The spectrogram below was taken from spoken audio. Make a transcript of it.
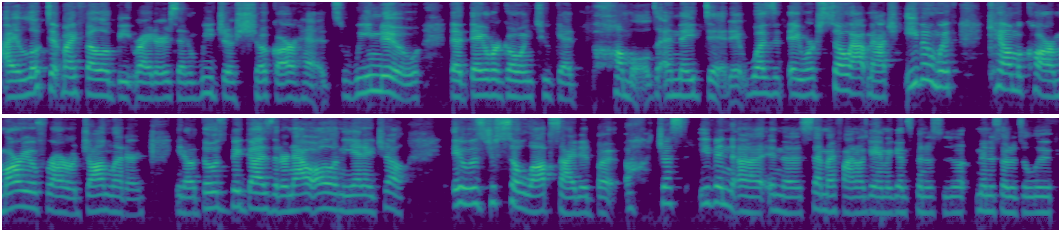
I looked at my fellow beat writers and we just shook our heads. We knew that they were going to get pummeled, and they did. It wasn't, they were so outmatched, even with Cale Makar, Mario Ferraro, John Leonard, you know, those big guys that are now all in the NHL it was just so lopsided. But uh, just even uh, in the semifinal game against Minnesota, Minnesota Duluth,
